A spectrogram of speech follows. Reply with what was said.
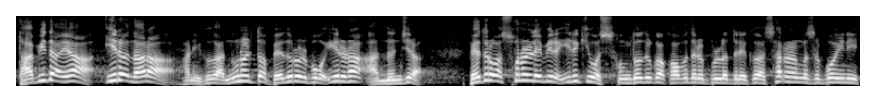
다비다야 일어나라 하니 그가 눈을 떠 베드로를 보고 일어나 앉는지라 베드로가 손을 내밀어 일으키고 성도들과 과부들을 불러들여 그가 살아난 것을 보이니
